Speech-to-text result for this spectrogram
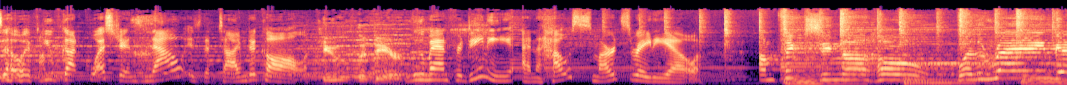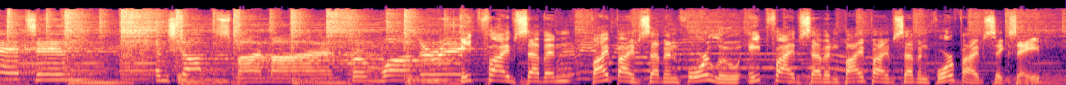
So if you've got questions, now is the time to call. Cue the deer. Lou Manfredini and House Smarts Radio. I'm fixing a hole where the rain gets in and stops my mind from wandering. 857 557 Lou 857 557 4568.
